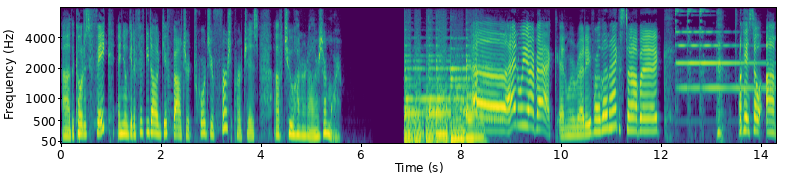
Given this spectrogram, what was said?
Uh, the code is FAKE, and you'll get a $50 gift voucher towards your first purchase of $200 or more. Uh, we are back, and we're ready for the next topic. Okay, so um,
